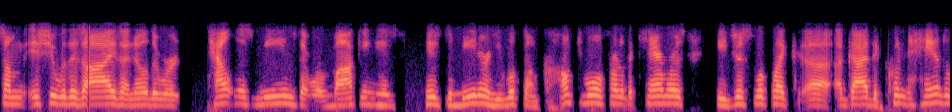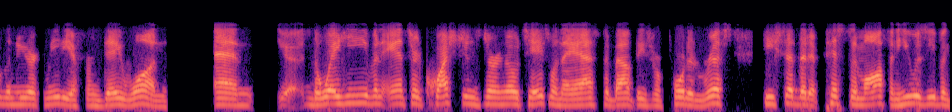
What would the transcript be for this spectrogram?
some issue with his eyes. I know there were countless memes that were mocking his his demeanor. He looked uncomfortable in front of the cameras. He just looked like uh, a guy that couldn't handle the New York media from day one. And the way he even answered questions during OTAs when they asked about these reported rifts, he said that it pissed him off, and he was even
